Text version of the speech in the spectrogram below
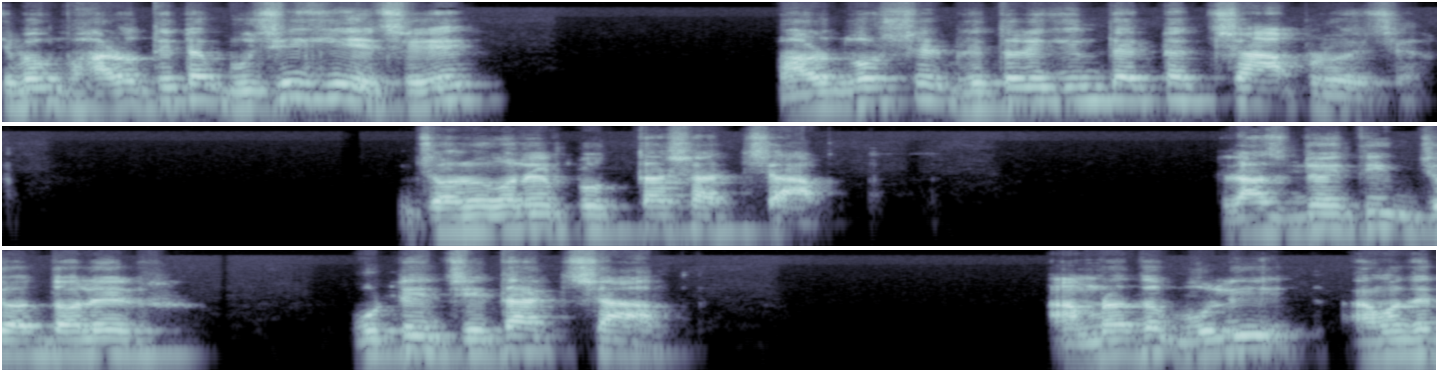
এবং ভারত এটা বুঝে গিয়েছে, ভারতবর্ষের ভেতরে কিন্তু একটা চাপ রয়েছে। জনগণের প্রত্যাশার চাপ। রাজনৈতিক দলের ভোটে জেতার চাপ। আমরা তো বলি আমাদের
